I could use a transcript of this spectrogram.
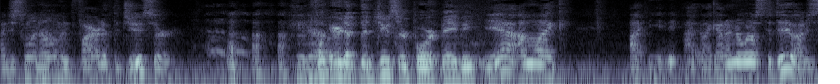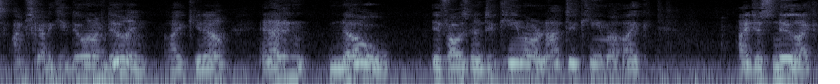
I just went home and fired up the juicer. You know? fired up the juicer port baby Yeah, I'm like, I, I like I don't know what else to do. I just I just got to keep doing what I'm doing, like you know. And I didn't know if I was going to do chemo or not do chemo. Like, I just knew like,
